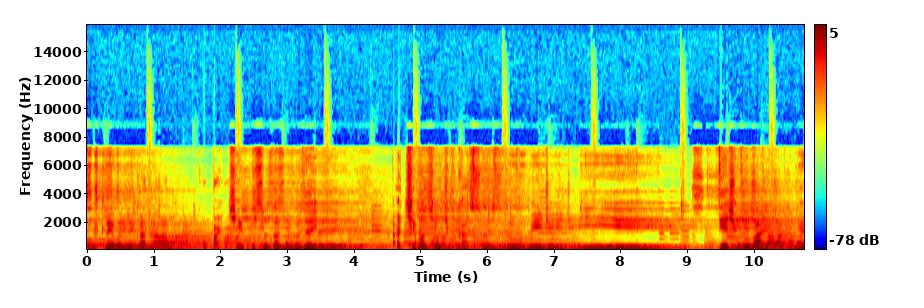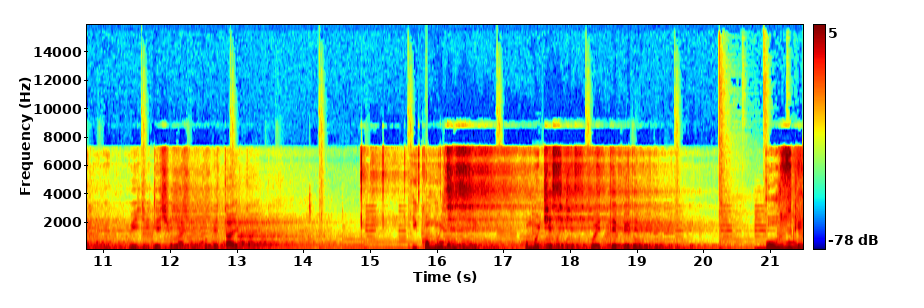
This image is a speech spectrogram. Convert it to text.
se inscreva no meu canal, compartilhe com seus amigos aí, ative as notificações do vídeo e deixa o like no vídeo e deixa o like no comentário. E como disse, como disse o ET Biru, busquem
